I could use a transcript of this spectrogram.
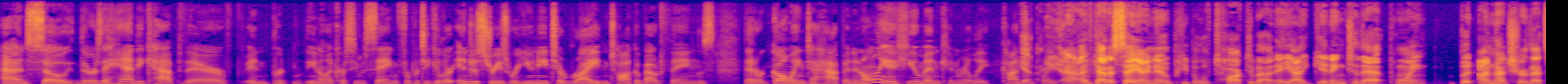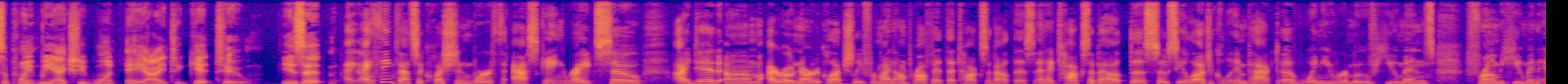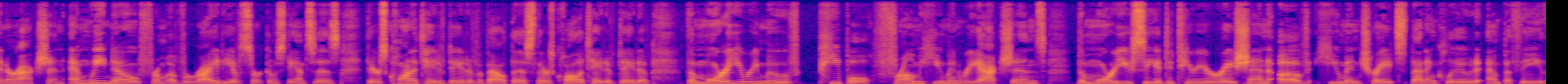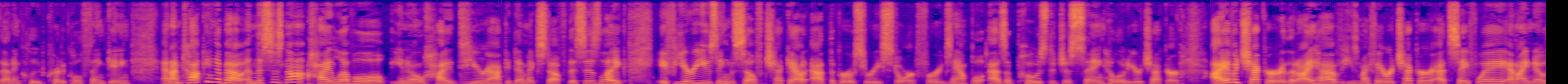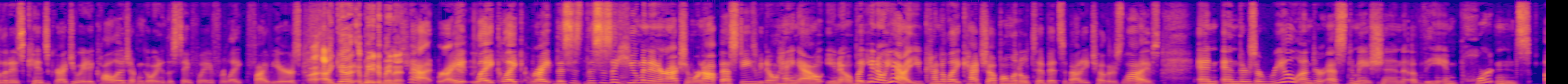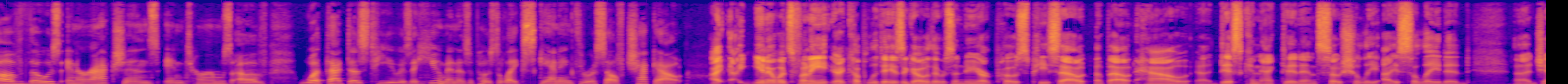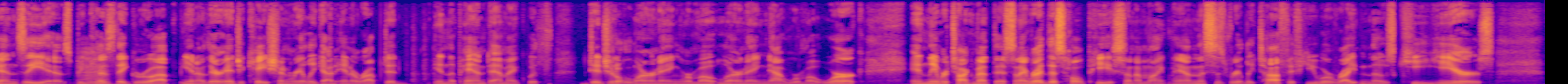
And so there's a handicap there in, you know, like Christine was saying, for particular industries where you need to write and talk about things that are going to happen. And only a human can really contemplate yeah, that. I've got to say, I know people have talked about AI getting to that point, but I'm not sure that's a point we actually want AI to get to. Is it? I, I think that's a question worth asking, right? So I did. Um, I wrote an article actually for my nonprofit that talks about this, and it talks about the sociological impact of when you remove humans from human interaction. And we know from a variety of circumstances, there's quantitative data about this, there's qualitative data. The more you remove people from human reactions, the more you see a deterioration of human traits that include empathy, that include critical thinking. And I'm talking about, and this is not high level, you know, high tier mm-hmm. academic stuff. This is like if you're using the self checkout at the grocery store, for example, as opposed to just saying hello to your checker. I have a checker that I have, he's my favorite checker at Safeway, and I know that his kids graduated college. I've been going to the Safeway for like five years. I, I go, wait a minute. Chat, right? You, like, like, right? This is, this is a human interaction. We're not besties. We don't hang out, you know, but, you know, yeah, you kind of like catch up on little tidbits about each other's lives. And, and there's a real underestimation of the importance of those interactions in terms of what that does to you as a human, as opposed to like scanning through a self checkout. I, I, you know, what's funny? A couple of days ago, there was a New York Post piece out about how uh, disconnected and socially isolated uh, Gen Z is because mm. they grew up. You know, their education really got interrupted in the pandemic with digital learning, remote learning, now remote work, and they were talking about this. And I read this whole piece, and I'm like, man, this is really tough. If you were right in those key years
